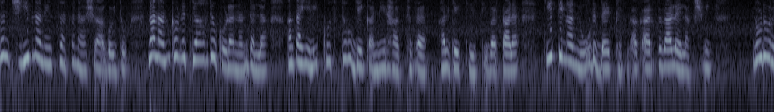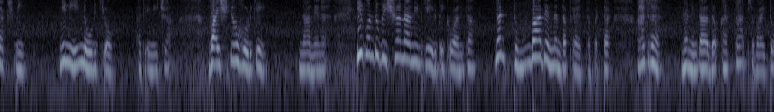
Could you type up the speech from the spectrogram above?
ನನ್ನ ಜೀವನನೇ ಸರ್ವನಾಶ ಆಗೋಯ್ತು. ನಾನು ಅನ್ಕೊಂಡಿದ್ದು ಯಾವುದೂ ಕೂಡ ನಂದಲ್ಲ ಅಂತ ಹೇಳಿ ಕುಸ್ತುಗೆ ಕಣ್ಣೀರು ಹಾಕ್ತಿದ್ರೆ ಅಲ್ಲಿಗೆ ಕೀರ್ತಿ ಬರ್ತಾಳೆ. ಕೀರ್ತಿ ನಾನು ನೋಡಿದ್ದೆ ಕಾರ್ತದಾಳೆ ಲಕ್ಷ್ಮಿ. ನೋಡು ಲಕ್ಷ್ಮಿ, ನೀನು ಏನು ನೋಡಿದ್ಯೋ ಅದೇ ನಿಜ. ವೈಷ್ಣವ್ ಹುಡುಗಿ ನಾನೇನ? ಈಗ ಒಂದು ವಿಷಯ ನಾನು ನಿನಗೆ ಹೇಳಬೇಕು ಅಂತ. ನಾನು ತುಂಬ ದಿನದಿಂದ ಪ್ರಯತ್ನ ಪಟ್ಟೆ ಆದರೆ ನನ್ನಿಂದ ಅದು ಅಸಾಧ್ಯವಾಯಿತು.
